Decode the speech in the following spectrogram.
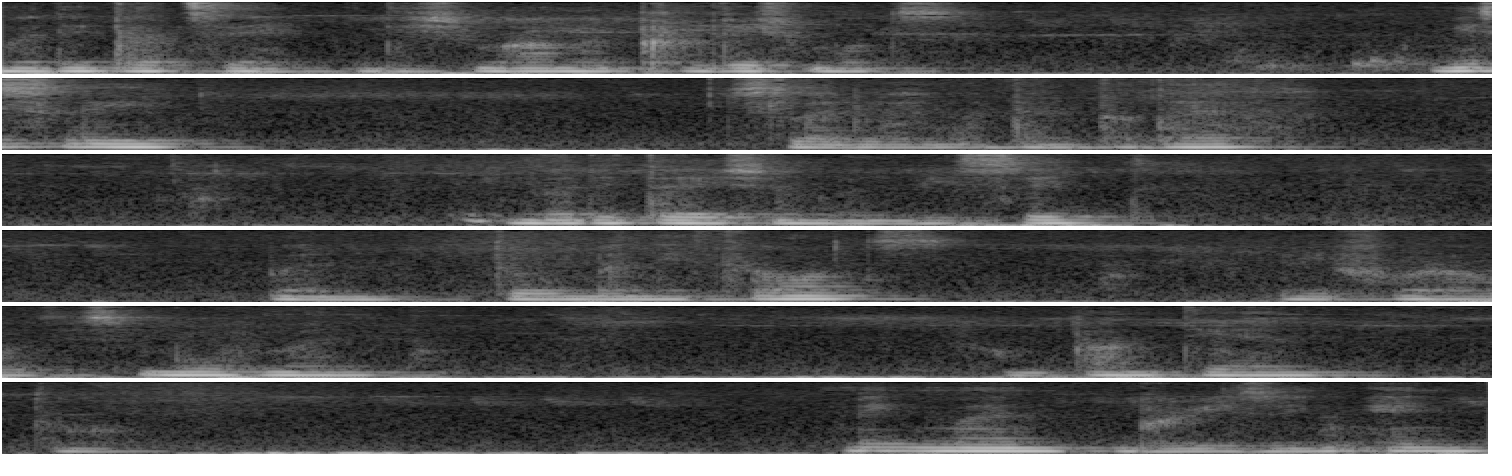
meditaci, když máme příliš moc myslí, sledujeme tento dech. In meditation, when we sit, when too many thoughts, we follow this movement from Tantien to Mingmen, breathing in,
